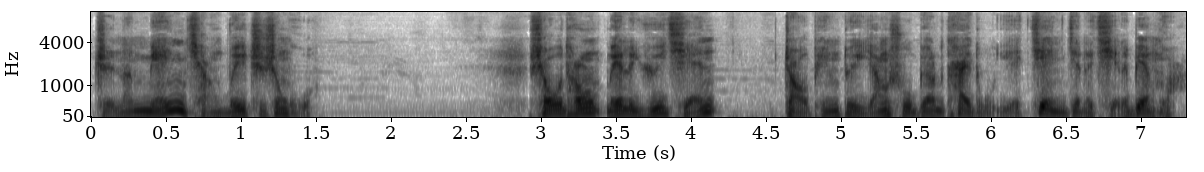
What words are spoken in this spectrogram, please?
只能勉强维持生活。手头没了余钱，赵平对杨树标的态度也渐渐的起了变化，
